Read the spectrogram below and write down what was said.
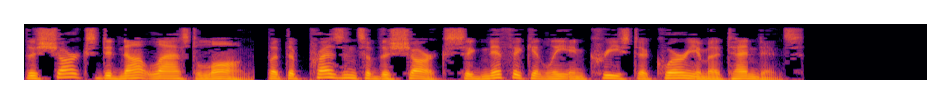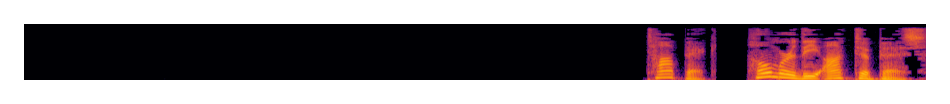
The sharks did not last long, but the presence of the sharks significantly increased aquarium attendance. Homer the octopus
